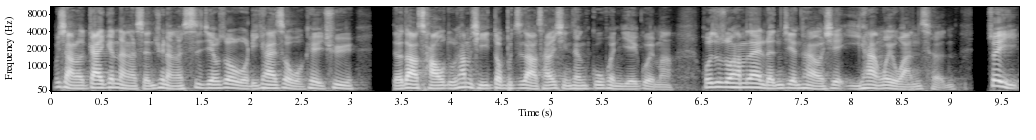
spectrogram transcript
不晓得该跟哪个神去哪个世界。说我离开的时候，我可以去得到超度，他们其实都不知道，才会形成孤魂野鬼嘛，或者说他们在人间还有一些遗憾未完成，所以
